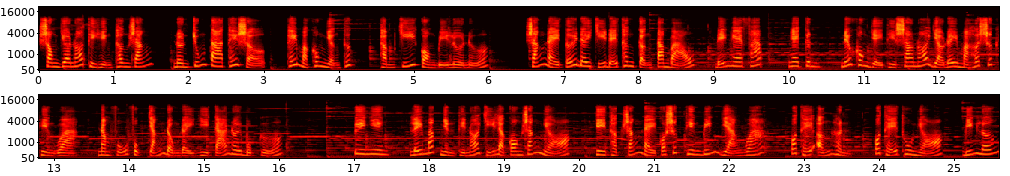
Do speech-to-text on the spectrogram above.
Song do nó thì hiện thân rắn, nên chúng ta thấy sợ, thấy mà không nhận thức, thậm chí còn bị lừa nữa. Rắn này tới đây chỉ để thân cận tam bảo, để nghe pháp, nghe kinh. Nếu không vậy thì sao nó vào đây mà hết sức hiền hòa? Nằm phủ phục chẳng động đậy gì cả nơi bục cửa. Tuy nhiên, lấy mắt nhìn thì nó chỉ là con rắn nhỏ. Kỳ thật rắn này có sức thiên biến dạng quá, có thể ẩn hình, có thể thu nhỏ, biến lớn,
